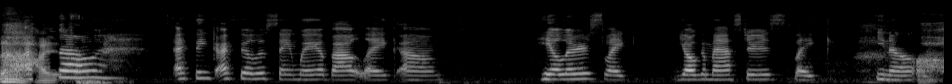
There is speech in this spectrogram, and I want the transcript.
ah, I, No, I think I feel the same way about like um healers, like yoga masters, like you know, oh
